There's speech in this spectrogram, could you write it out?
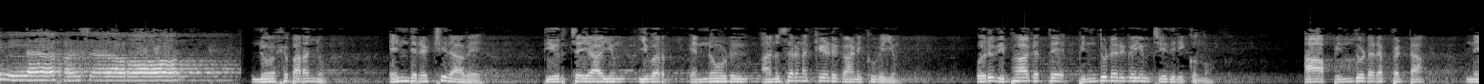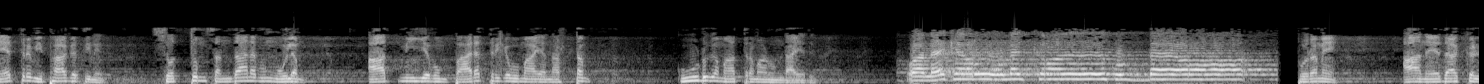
إلا خسارا നോഹ് പറഞ്ഞു എന്റെ രക്ഷിതാവേ തീർച്ചയായും ഇവർ എന്നോട് അനുസരണക്കേട് കാണിക്കുകയും ഒരു വിഭാഗത്തെ പിന്തുടരുകയും ചെയ്തിരിക്കുന്നു ആ പിന്തുടരപ്പെട്ട നേതൃവിഭാഗത്തിന് സ്വത്തും സന്താനവും മൂലം ആത്മീയവും പാരത്രികവുമായ നഷ്ടം കൂടുക മാത്രമാണുണ്ടായത് ومكروا مكرا كبارا പുറമെ ആ നേതാക്കൾ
